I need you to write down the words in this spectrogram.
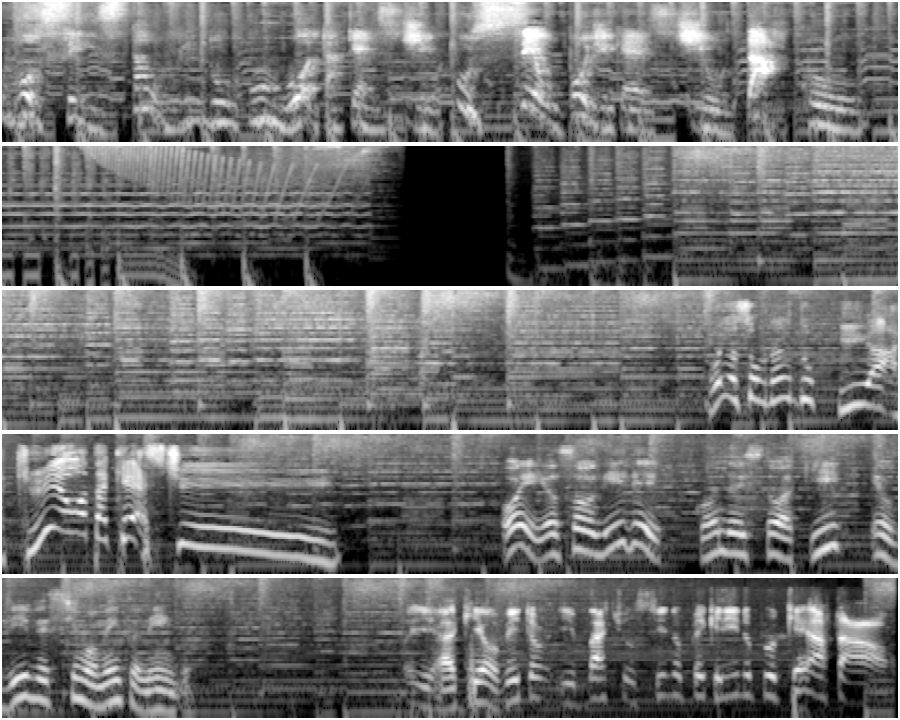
Você está ouvindo o Otacast, o seu podcast otaku. Oi, eu sou o Nando e aqui é o Otacast! Oi, eu sou o líder. Quando eu estou aqui, eu vivo este momento lindo. Aqui é o Victor e bate o sino pequenino porque é Natal.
